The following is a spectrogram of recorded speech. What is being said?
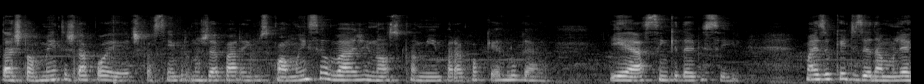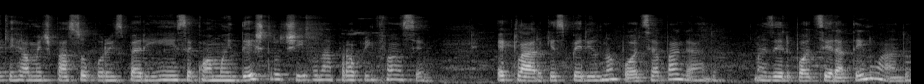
das tormentas da poética, sempre nos deparemos com a mãe selvagem em nosso caminho para qualquer lugar. E é assim que deve ser. Mas o que dizer da mulher que realmente passou por uma experiência com a mãe destrutiva na própria infância? É claro que esse período não pode ser apagado, mas ele pode ser atenuado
